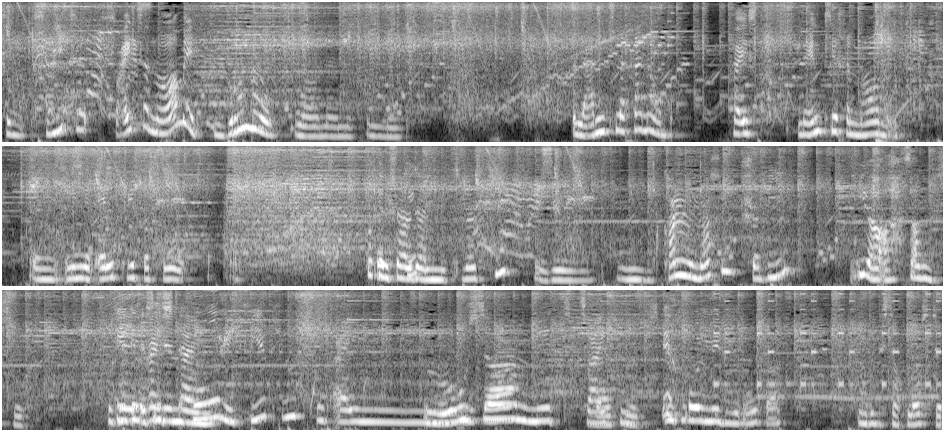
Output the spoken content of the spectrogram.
Sch- Schweizer, Schweizer Name, Bruno. Ja, nein, nicht unbedingt. ländlicher Name. Heißt ländlicher Name. In, in der ältlichen so. Okay, schau dann mit zwölf Cubes. Also, mm, kann man machen. Stabil. Ja, sagen wir es so. Okay, es ist einen Bo ein mit vier Cubes und ein Rosa mit zwei zwei Cubes. Cubes. Ich hol mir die Rosa. Oh, du bist doch Loster.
